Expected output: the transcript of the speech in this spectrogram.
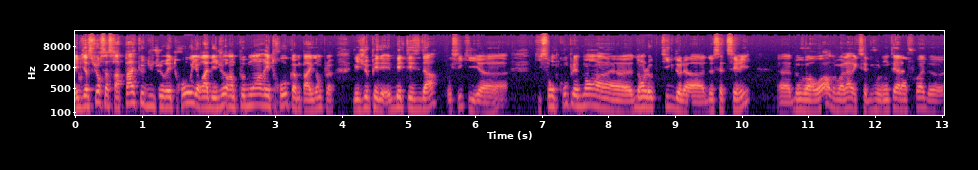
Et bien sûr, ça sera pas que du jeu rétro. Il y aura des jeux un peu moins rétro, comme par exemple les jeux P- Bethesda aussi, qui euh, sont complètement euh, dans l'optique de de cette série euh, d'Overworld. Voilà, avec cette volonté à la fois euh,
